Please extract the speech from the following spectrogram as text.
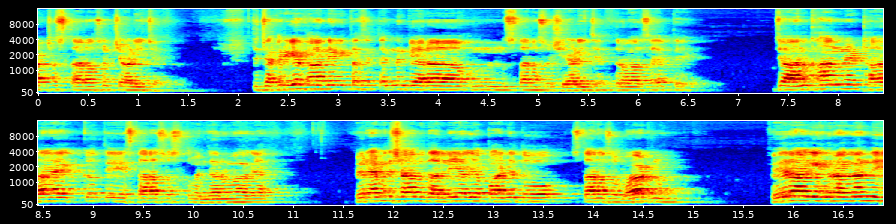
8 1740 ਚ। ਤੇ ਜ਼ਕਰੀਆ ਖਾਨ ਨੇ ਕੀਤਾ ਸੀ 3 11 1746 ਚ ਦਰਬਾਰ ਸਾਹਿਬ ਤੇ। ਜਹਾਨ ਖਾਨ ਨੇ 18 1 ਤੇ 1757 ਨੂੰ ਆ ਗਿਆ। ਫਿਰ ਅਹਿਮਦ ਸ਼ਾਹ ਅਬਦਾਲੀ ਆ ਗਿਆ 5 2 1762 ਨੂੰ। ਫਿਰ ਆ ਗਈ ਇੰਦਰਾ ਗਾਂਧੀ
